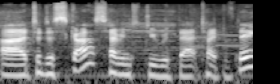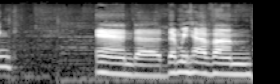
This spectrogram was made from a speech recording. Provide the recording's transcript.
uh, to discuss having to do with that type of thing, and uh, then we have um,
